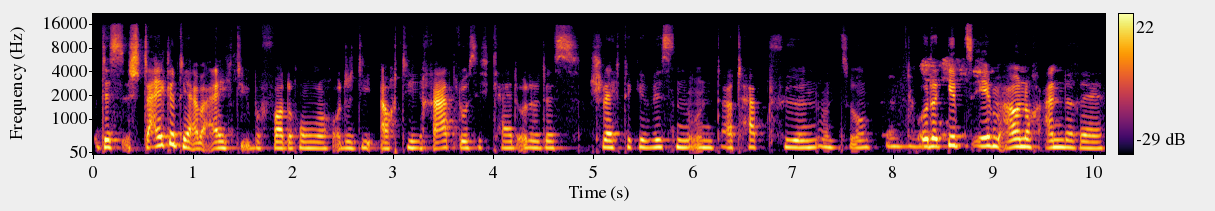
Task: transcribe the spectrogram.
das steigert ja aber eigentlich die Überforderung noch oder die auch die Ratlosigkeit oder das schlechte Gewissen und ertappt fühlen und so. Mhm. Oder gibt es eben auch noch andere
